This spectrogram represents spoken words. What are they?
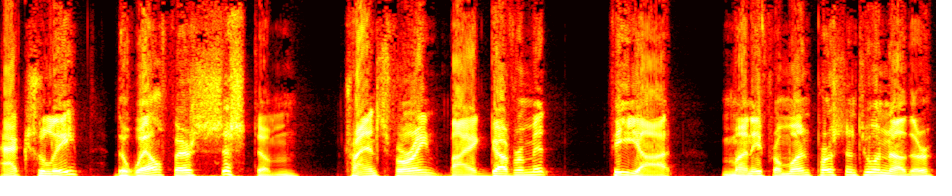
Actually, the welfare system transferring by government fiat money from one person to another,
